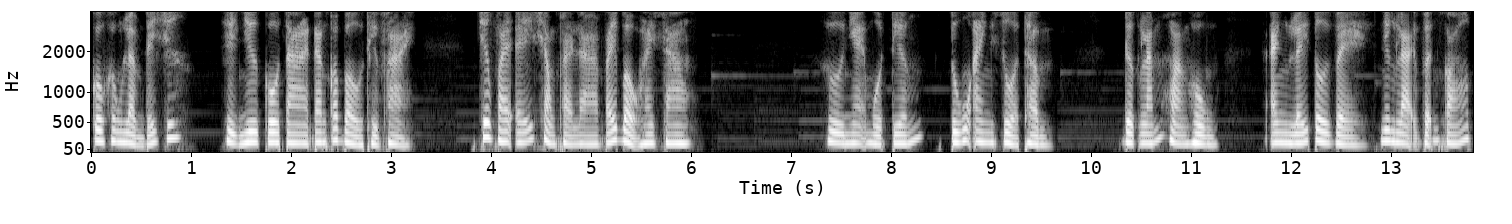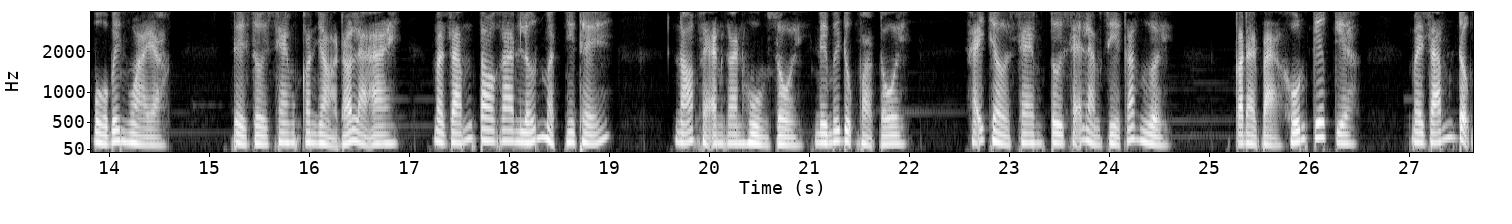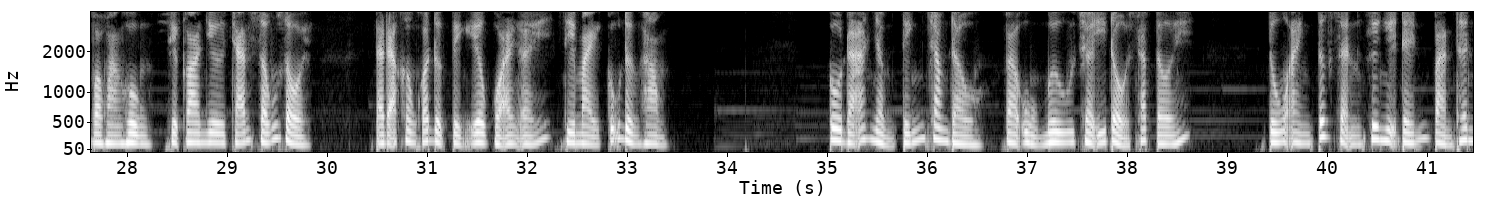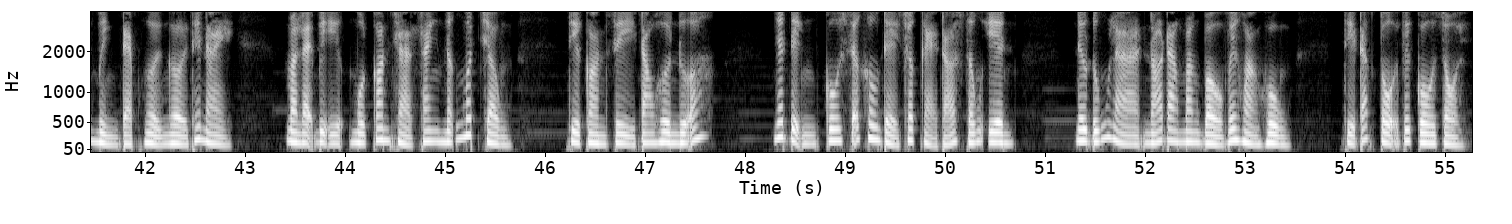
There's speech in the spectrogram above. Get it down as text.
Cô không lầm đấy chứ. Hình như cô ta đang có bầu thì phải. Chiếc váy ấy chẳng phải là váy bầu hay sao? Hừ nhẹ một tiếng, Tú Anh rủa thầm. Được lắm Hoàng Hùng, anh lấy tôi về nhưng lại vẫn có bồ bên ngoài à? Để rồi xem con nhỏ đó là ai mà dám to gan lớn mật như thế. Nó phải ăn gan hùm rồi nên mới đụng vào tôi. Hãy chờ xem tôi sẽ làm gì các người. Con đàn bà khốn kiếp kia, mày dám động vào Hoàng Hùng thì coi như chán sống rồi. Ta đã không có được tình yêu của anh ấy thì mày cũng đừng hòng. Cô đã nhầm tính trong đầu và ủ mưu cho ý đồ sắp tới. Tú Anh tức giận khi nghĩ đến bản thân mình đẹp ngời ngời thế này mà lại bị một con trà xanh nẫng mất chồng thì còn gì đau hơn nữa. Nhất định cô sẽ không để cho kẻ đó sống yên. Nếu đúng là nó đang mang bầu với Hoàng Hùng thì đắc tội với cô rồi.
